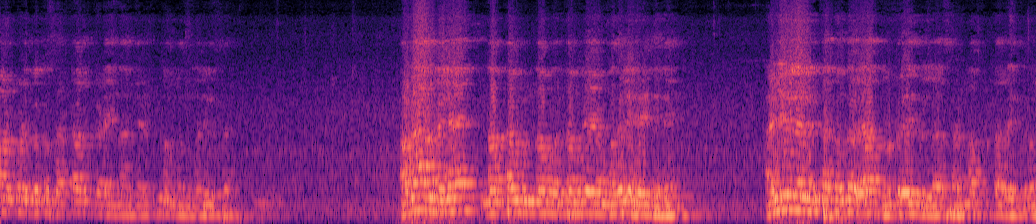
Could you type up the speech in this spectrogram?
ಮಾಡಿಕೊಡ್ಬೇಕು ಸರ್ಕಾರದ ಕಡೆಯಿಂದ ಅಂತ ಹೇಳ್ಬಿಟ್ಟು ನಮ್ಮೊಂದು ಮನವಿ ಸರ್. ಅದಾದ್ಮೇಲೆ ನಾನು ತಮ್ಮ ನಮ್ಮ ತಮಗೆ ಮೊದಲೇ ಹೇಳಿದ್ದೇನೆ. ಹಳ್ಳಿಗಳಲ್ಲಿ ಇರ್ತಕ್ಕಂಥವ್ರು ಯಾರು ದೊಡ್ಡ ಇಲ್ಲ ಸಣ್ಣ ಪುಟ್ಟ ರೈತರು,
